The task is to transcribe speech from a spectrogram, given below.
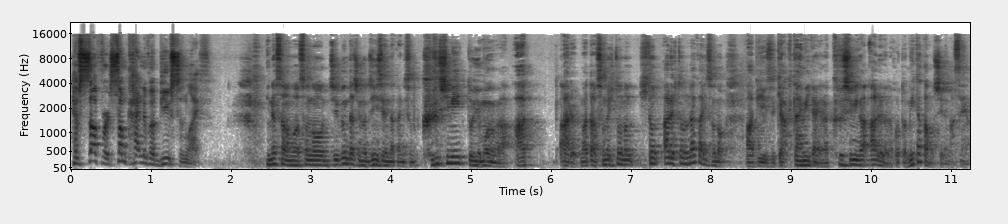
have suffered some kind of abuse in life. 皆さんはその自分たちの人生の中にその苦しみというものがあある。またはその人の、人、ある人の中にそのアビューズ、虐待みたいな苦しみがあるようなことを見たかもしれません。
